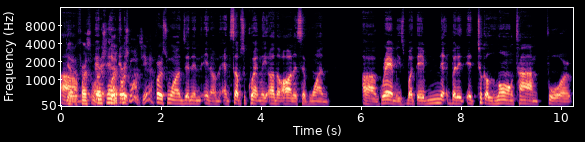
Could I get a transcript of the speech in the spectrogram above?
Yeah, the Um, first one. and- First one, the and- first ones, yeah. first ones, and then you know, and subsequently other artists have won uh, Grammys, but they've ne- but it, it took a long time for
